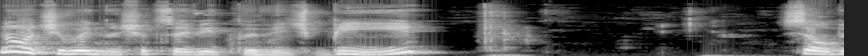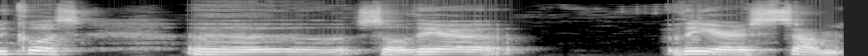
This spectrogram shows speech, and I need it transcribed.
Ну, очевидно, що це відповідь B. So, because uh, so there there's some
